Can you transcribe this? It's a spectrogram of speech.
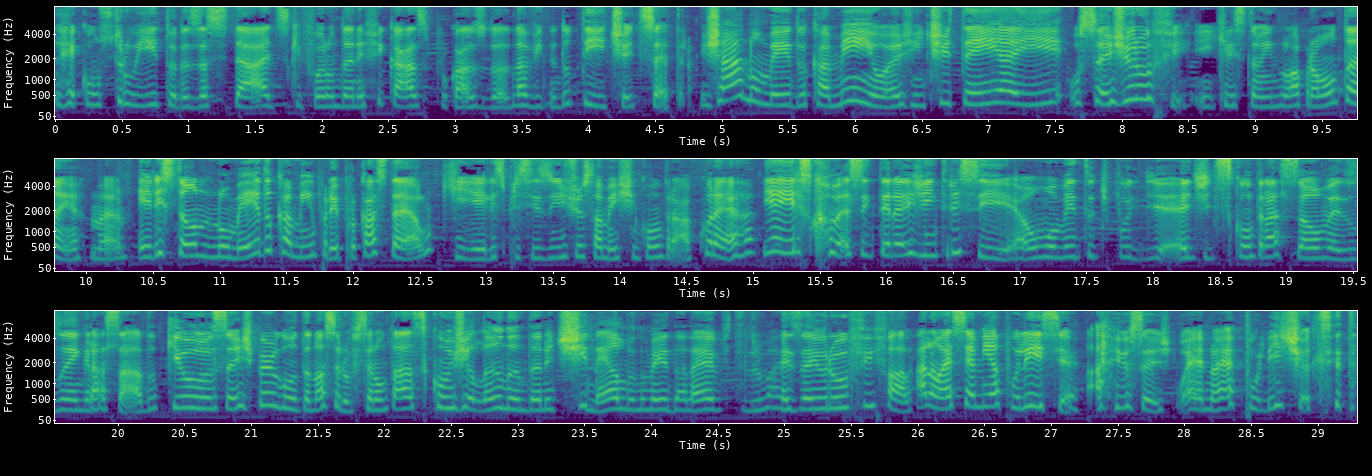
reconstruir todas as cidades que foram danificadas por causa da, da vinda do Teach, etc. Já no meio do caminho, a gente tem aí o Sanjirufi, e que eles estão indo lá pra montanha, né? Eles estão no meio do caminho para ir pro castelo, que eles precisam justamente encontrar a Kureha, e aí eles começam a interagir entre si. É um momento, tipo, de, é de descontração mesmo, é engraçado, que o Sanji pergunta, nossa, Ruffy, você não tá se congelando, andando de chinelo no meio da neve e tudo mais? Aí o Ruffy fala, ah não, essa é a minha polícia? Aí o Sanji, ué, não é a política que você tá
